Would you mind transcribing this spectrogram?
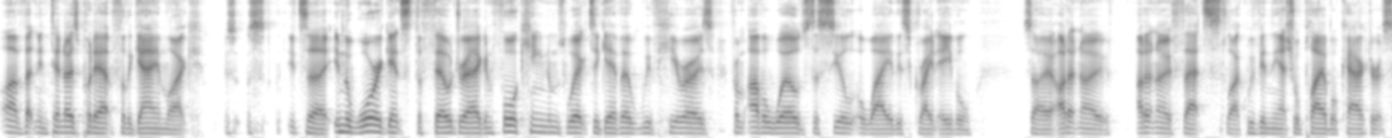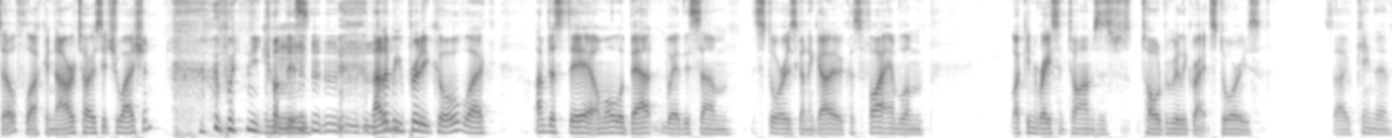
uh, that Nintendo's put out for the game, like it's- uh, in the war against the Fell Dragon, four kingdoms work together with heroes from other worlds to seal away this great evil. So I don't know. I don't know if that's like within the actual playable character itself, like a Naruto situation. when you got this, that'd be pretty cool. Like I'm just there. I'm all about where this um story is going to go because Fire Emblem, like in recent times, has told really great stories. So keen to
